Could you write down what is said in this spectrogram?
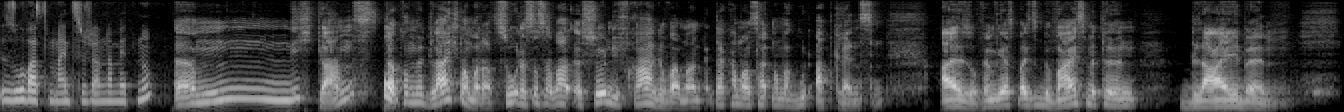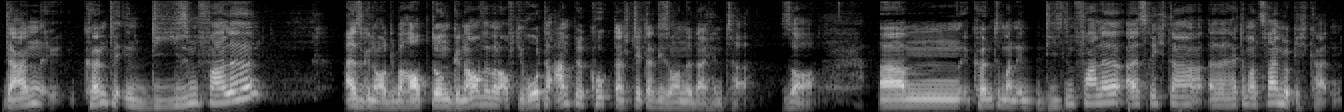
Sowas meinst du dann damit, ne? Ähm, nicht ganz. Da Oh. kommen wir gleich nochmal dazu. Das ist aber äh, schön die Frage, weil man, da kann man es halt nochmal gut abgrenzen. Also, wenn wir jetzt bei diesen Beweismitteln bleiben, dann könnte in diesem Falle, also genau, die Behauptung, genau wenn man auf die rote Ampel guckt, dann steht da die Sonne dahinter. So. Ähm, könnte man in diesem Falle als Richter, äh, hätte man zwei Möglichkeiten.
